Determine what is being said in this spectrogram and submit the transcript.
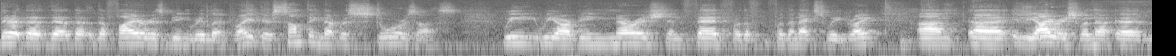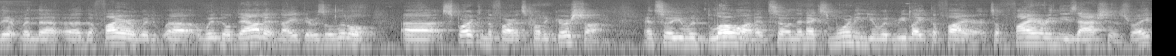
there, the, the, the, the fire is being relit, right? There's something that restores us we, we are being nourished and fed for the, for the next week, right? Um, uh, in the Irish, when the, uh, the when the, uh, the fire would uh, dwindle down at night, there was a little uh, spark in the fire. It's called a gershon. And so you would blow on it. So in the next morning, you would relight the fire. It's a fire in these ashes, right?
